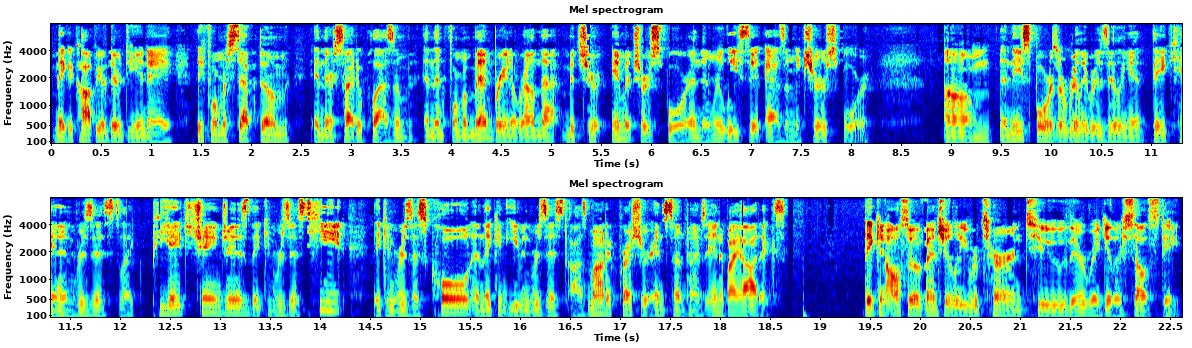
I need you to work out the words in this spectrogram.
make a copy of their DNA, they form a septum in their cytoplasm, and then form a membrane around that mature immature spore, and then release it as a mature spore. Um, and these spores are really resilient. They can resist like pH changes, they can resist heat, they can resist cold, and they can even resist osmotic pressure and sometimes antibiotics. They can also eventually return to their regular cell state.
